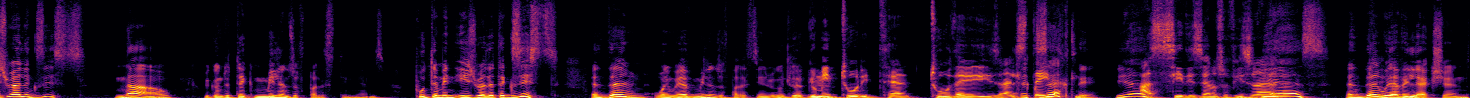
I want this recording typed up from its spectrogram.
Israel exists. Now we're going to take millions of Palestinians, put them in Israel that exists, and then when we have millions of Palestinians, we're going to have You mean to return to the Israel state exactly yes, as citizens of Israel? yes, and then we have elections,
